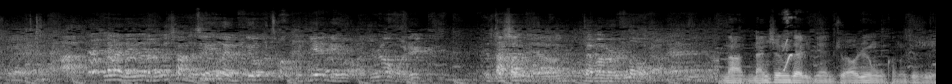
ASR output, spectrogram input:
之类的，另外留个留个创可贴，最后也不留个创可贴给我，就让我这大伤口在外边露着。那男生在里面主要任务可能就是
